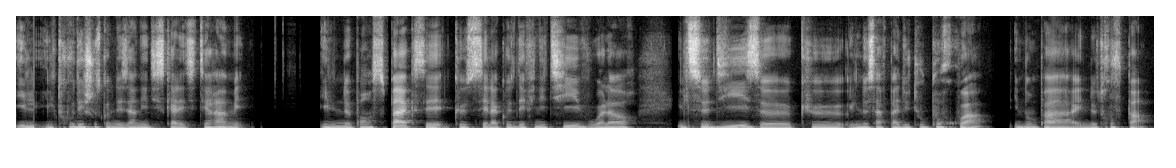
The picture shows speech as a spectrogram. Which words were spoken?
ils, trouvent des choses comme des hernies discales, etc., mais ils ne pensent pas que c'est, que c'est la cause définitive, ou alors ils se disent euh, qu'ils ne savent pas du tout pourquoi, ils, n'ont pas, ils ne trouvent pas.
